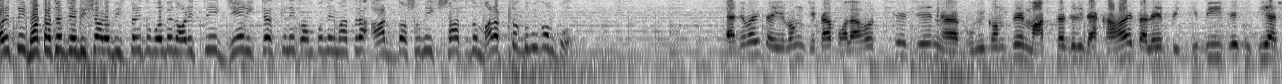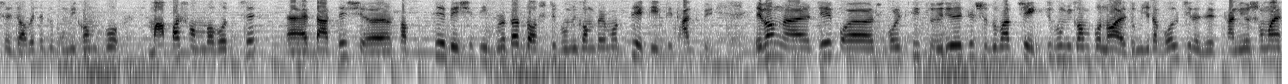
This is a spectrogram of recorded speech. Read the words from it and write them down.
অরিত্রিক ভট্টাচার্য বিষয় বিষয়ে আরও বিস্তারিত বলবেন। অরিত্রিক, যে রিক্টার স্কেলে কম্পনের মাত্রা আট দশমিক সাত মারাত্মক ভূমিকম্প। একেবারেই তাই, এবং যেটা বলা হচ্ছে যে ভূমিকম্পের মাত্রা যদি দেখা হয়, তাহলে পৃথিবীর যে ইতিহাসে যবে থেকে ভূমিকম্প মাপা সম্ভব হচ্ছে তাতে সবচেয়ে বেশি তীব্রতার দশটি ভূমিকম্পের মধ্যে এটি একটি থাকবে। এবং যে পরিস্থিতি তৈরি হয়েছে শুধুমাত্র একটি ভূমিকম্প নয়, তুমি যেটা বলছিলে যে স্থানীয় সময়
